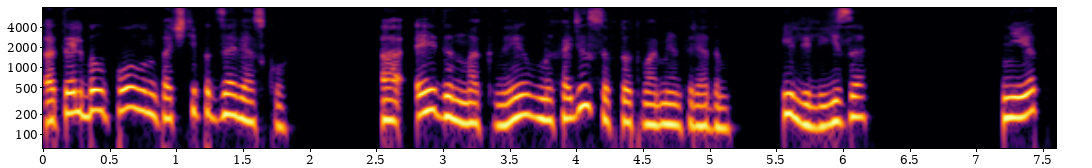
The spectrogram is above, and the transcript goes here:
Отель был полон почти под завязку. А Эйден Макнейл находился в тот момент рядом. Или Лиза?» «Нет»,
